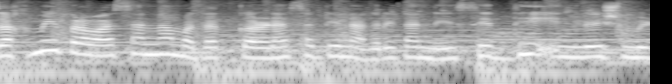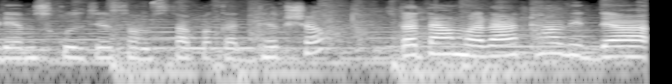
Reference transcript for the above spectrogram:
जखमी प्रवाशांना मदत करण्यासाठी नागरिकांनी सिद्धी इंग्लिश मीडियम स्कूलचे संस्थापक अध्यक्ष तथा मराठा विद्या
